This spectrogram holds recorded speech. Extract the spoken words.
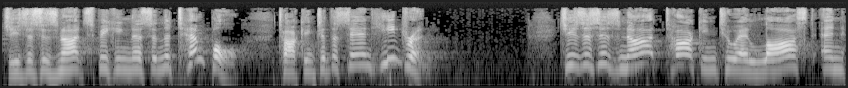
Jesus is not speaking this in the temple, talking to the Sanhedrin. Jesus is not talking to a lost and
